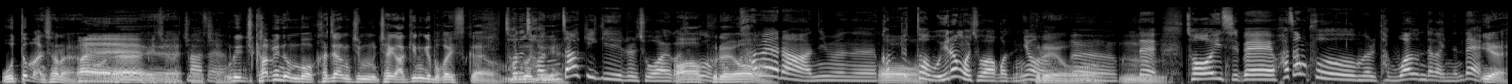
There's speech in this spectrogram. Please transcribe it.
옷도 많잖아요. 네, 예, 그렇죠, 예. 그렇죠. 맞아요. 우리 가비는 뭐 가장 지금 자기가 아끼는 게 뭐가 있을까요? 저는. 전자기기를 좋아해가지고 아, 그래요? 뭐 카메라 아니면은 컴퓨터 어. 뭐 이런 걸 좋아하거든요. 그래요? 예, 근데 음. 저희 집에 화장품을 다 모아둔 데가 있는데 예.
